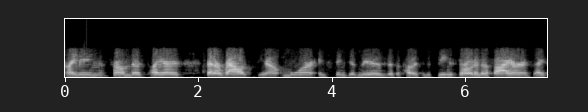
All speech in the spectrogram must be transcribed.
timing from those players better routes, you know, more instinctive moves as opposed to just being thrown into the fire and say,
